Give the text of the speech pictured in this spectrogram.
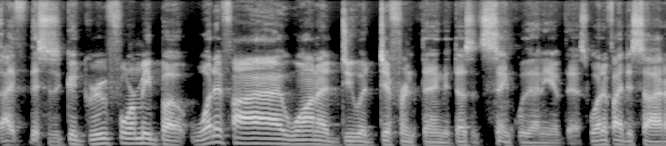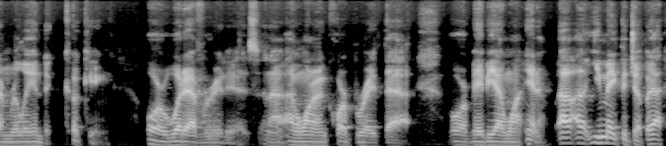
I this is a good groove for me. But what if I want to do a different thing that doesn't sync with any of this? What if I decide I'm really into cooking? or whatever it is, and I, I want to incorporate that. Or maybe I want, you know, uh, you make the but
